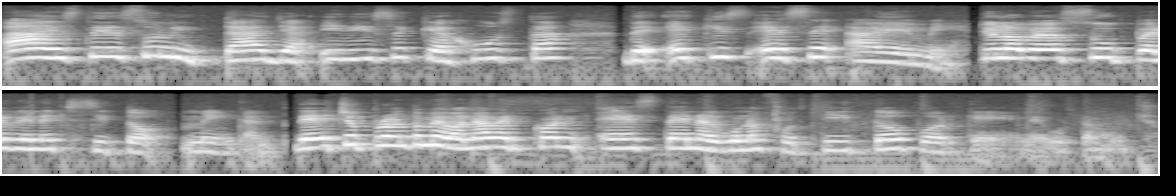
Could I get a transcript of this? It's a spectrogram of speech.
Ah, este es unitalla y dice que ajusta de XS a M. Yo lo veo súper bien hechicito, me encanta. De hecho, pronto me van a ver con este en alguna fotito porque me gusta mucho.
